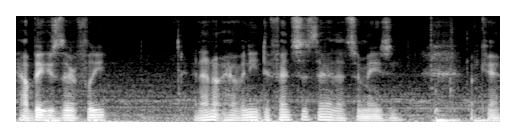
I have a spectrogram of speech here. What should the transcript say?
How big is their fleet? And I don't have any defenses there. That's amazing. Okay.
